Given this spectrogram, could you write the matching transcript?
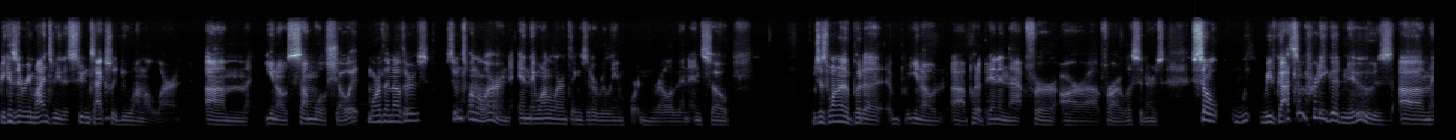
because it reminds me that students actually do want to learn. Um, you know, some will show it more than others. Students want to learn and they want to learn things that are really important and relevant. And so just want to put a you know uh, put a pin in that for our uh, for our listeners. So we, we've got some pretty good news um,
